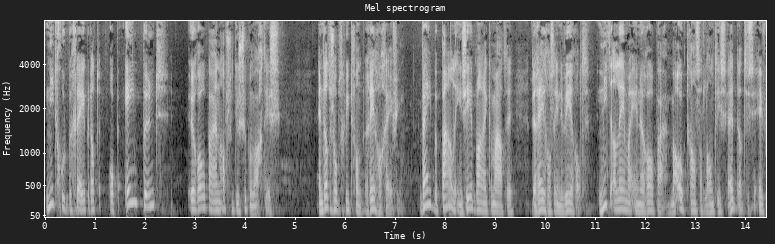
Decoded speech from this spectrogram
niet goed begrepen dat op één punt Europa een absolute supermacht is. En dat is op het gebied van regelgeving. Wij bepalen in zeer belangrijke mate de regels in de wereld. Niet alleen maar in Europa, maar ook transatlantisch. Hè, dat is, heeft,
